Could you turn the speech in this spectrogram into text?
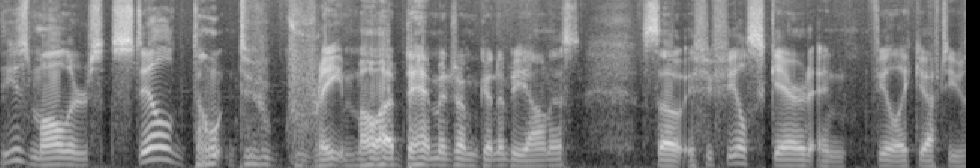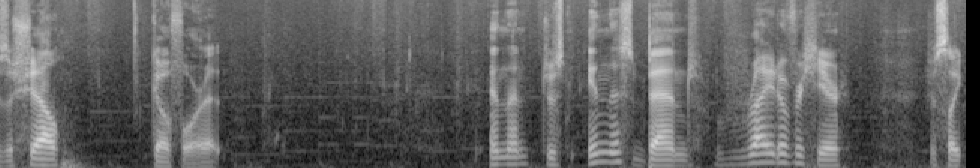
These Maulers still don't do great Moab damage, I'm gonna be honest. So if you feel scared and feel like you have to use a shell, go for it. And then just in this bend right over here, just like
